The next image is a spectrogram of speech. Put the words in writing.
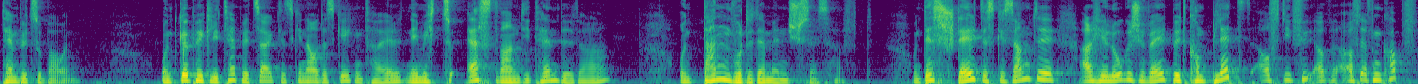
Tempel zu bauen. Und Göbekli Tepe zeigt jetzt genau das Gegenteil, nämlich zuerst waren die Tempel da und dann wurde der Mensch sesshaft. Und das stellt das gesamte archäologische Weltbild komplett auf, die, auf, auf den Kopf.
